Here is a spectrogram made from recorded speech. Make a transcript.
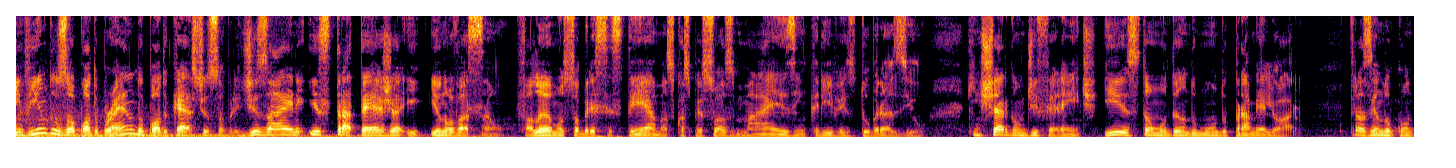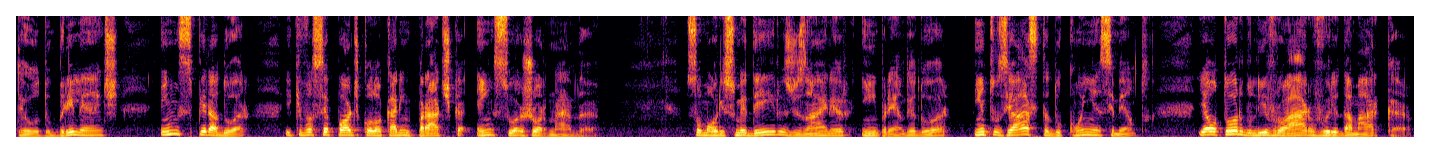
Bem-vindos ao Pod Brand, o podcast sobre design, estratégia e inovação. Falamos sobre esses temas com as pessoas mais incríveis do Brasil, que enxergam diferente e estão mudando o mundo para melhor, trazendo um conteúdo brilhante, inspirador e que você pode colocar em prática em sua jornada. Sou Maurício Medeiros, designer e empreendedor, entusiasta do conhecimento e autor do livro Árvore da Marca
